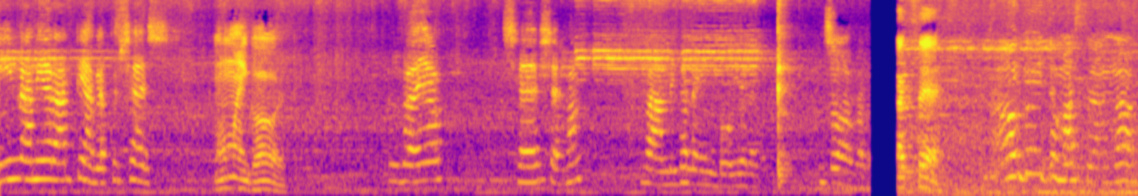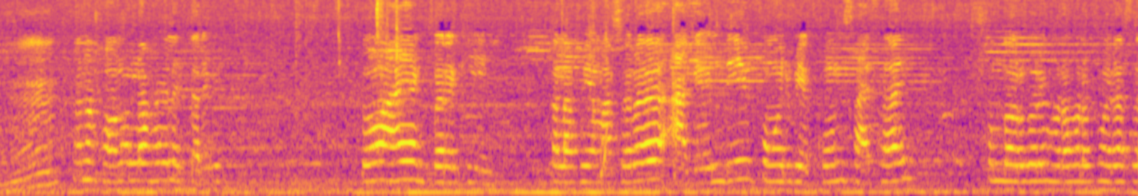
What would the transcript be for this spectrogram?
এই নানি আর আমি তো শেষ। ও মাই গড। যাই হোক শেষ এখন। রান্দি ফেলে বইয়ের জল লাগছে ওই দুই তো মাছ রান্না হুম। হয়ে তো আয় একবারে কি? তেলাপিয়া মাছের আগে দি চাই চাই সুন্দর করে হরে হরে ফোঁর আছে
